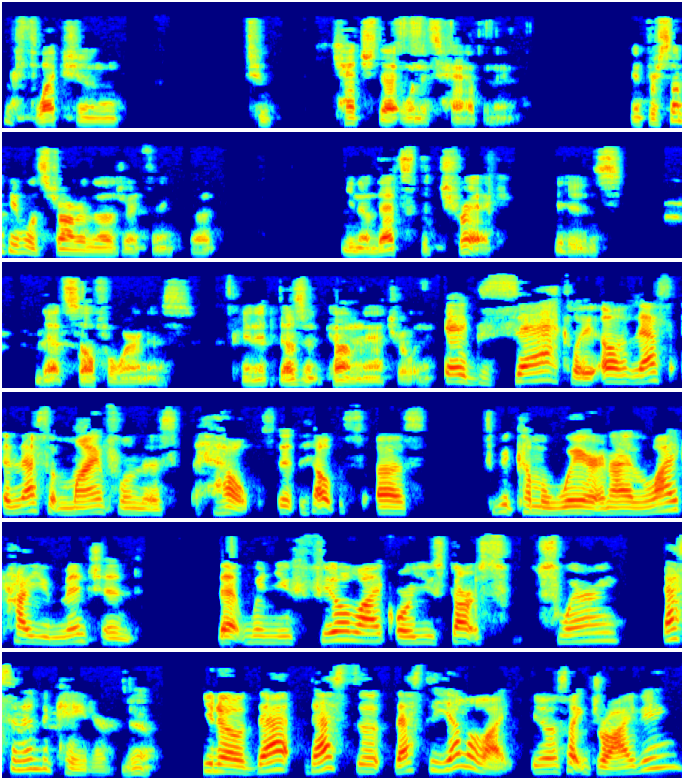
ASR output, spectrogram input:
reflection to catch that when it's happening. And for some people, it's stronger than others, I think. But you know, that's the trick is that self awareness, and it doesn't come naturally. Exactly. Oh, that's and that's what mindfulness helps. It helps us to become aware. And I like how you mentioned that when you feel like or you start swearing, that's an indicator. Yeah. You know that that's the that's the yellow light. You know, it's like driving.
